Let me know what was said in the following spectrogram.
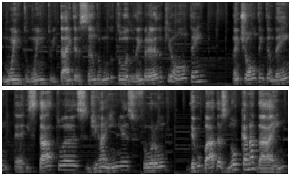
Muito, muito. E está interessando o mundo todo. Lembrando que ontem, anteontem também, é, estátuas de rainhas foram derrubadas no Canadá, hein?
